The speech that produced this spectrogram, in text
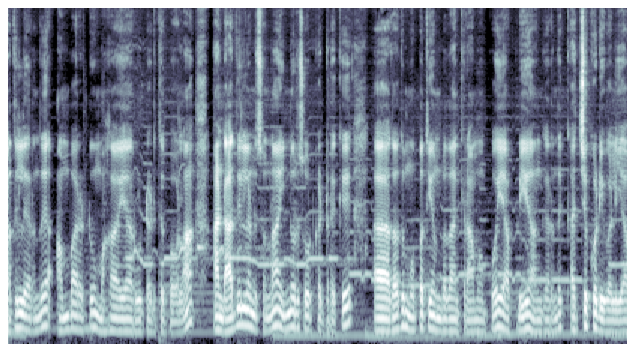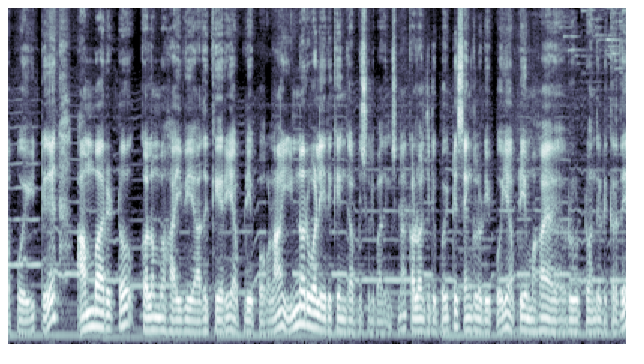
அதிலேருந்து அம்பாறை டு மகாயா ரூட் எடுத்து போகலாம். அண்ட் அது இல்லைன்னு சொன்னால் இன்னொரு ஷார்ட்கட் இருக்குது அதாவது முப்பத்தி ஒன்பதாம் கிராமம் போய் அப்படியே அங்கேருந்து கச்சக்கொடி வழியாக போயிட்டு அம்பாறை டு கொலம்பு ஹைவே அதுக்கு ஏறி அப்படியே போகலாம். இன்னொரு வழி இருக்குது எங்கே அப்படி சொல்லி பார்த்தீங்கன்னா களுவாஞ்சிட்டி போயிட்டு செங்கலோடி போய் அப்படியே மகா ரூட் வந்து எடுக்கிறது.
